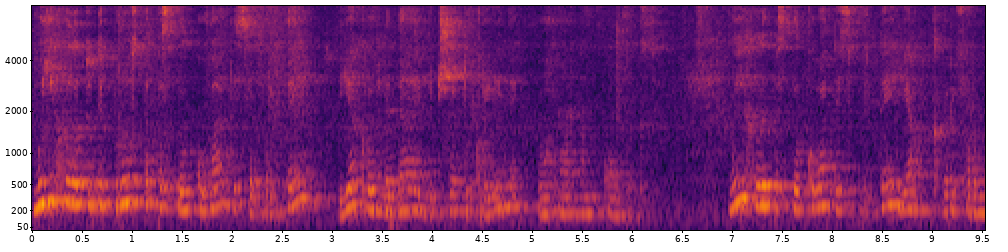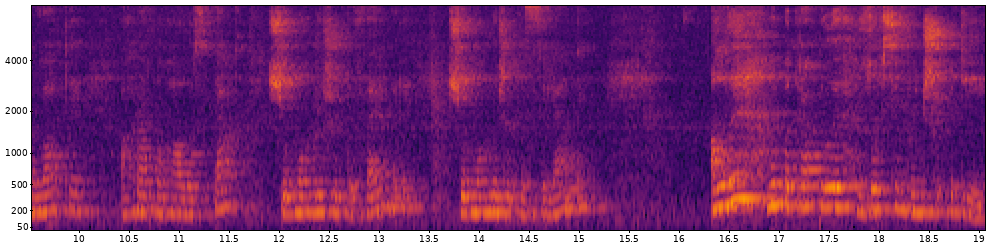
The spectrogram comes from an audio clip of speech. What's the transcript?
Ми їхали туди просто поспілкуватися про те, як виглядає бюджет України в аграрному комплексі. Ми їхали поспілкуватися про те, як реформувати аграрну галузь так, щоб могли жити фермери, щоб могли жити селяни. Але ми потрапили зовсім в іншу подію.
